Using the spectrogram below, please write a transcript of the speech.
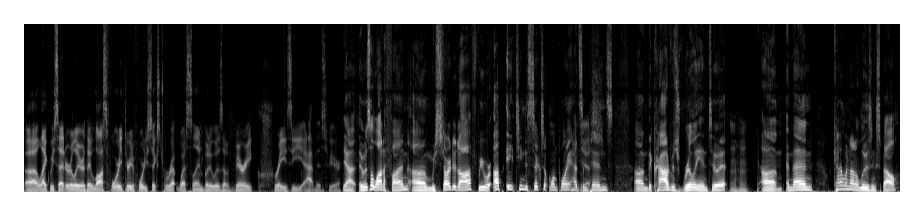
Uh, like we said earlier, they lost 43 to 46 to Rep West Linn, but it was a very crazy atmosphere. Yeah, it was a lot of fun. Um, we started off, we were up 18 to six at one point, had some Yes. pins. Um, the crowd was really into it. Mm-hmm. Um, and then we kind of went on a losing spell.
